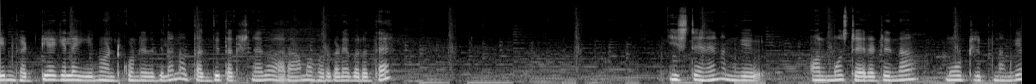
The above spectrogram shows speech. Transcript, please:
ಏನು ಗಟ್ಟಿಯಾಗಿಲ್ಲ ಏನೂ ಅಂಟ್ಕೊಂಡಿರೋದಿಲ್ಲ, ನಾವು ತೆಗ್ದಿದ ತಕ್ಷಣ ಅದು ಆರಾಮಾಗಿ ಹೊರಗಡೆ ಬರುತ್ತೆ. ಇಷ್ಟೇ ನಮಗೆ ಆಲ್ಮೋಸ್ಟ್ ಎರಡರಿಂದ ಮೂರು ಟ್ರಿಪ್ ನಮಗೆ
